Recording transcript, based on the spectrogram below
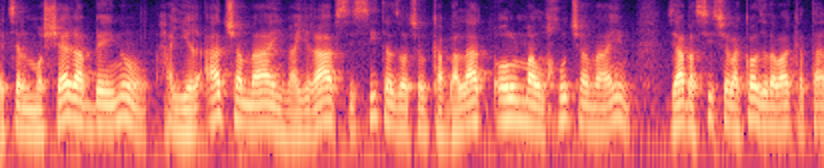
אצל משה רבינו, היראת שמיים, היראה הבסיסית הזאת של קבלת עול מלכות שמיים, זה הבסיס של הכל, זה דבר קטן.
